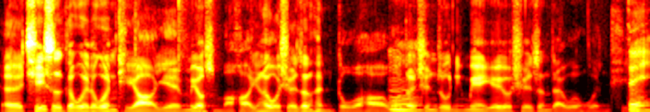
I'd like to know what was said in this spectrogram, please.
呃，其实各位的问题啊也没有什么哈，因为我学生很多哈，我的群组里面也有学生在问问题，对，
